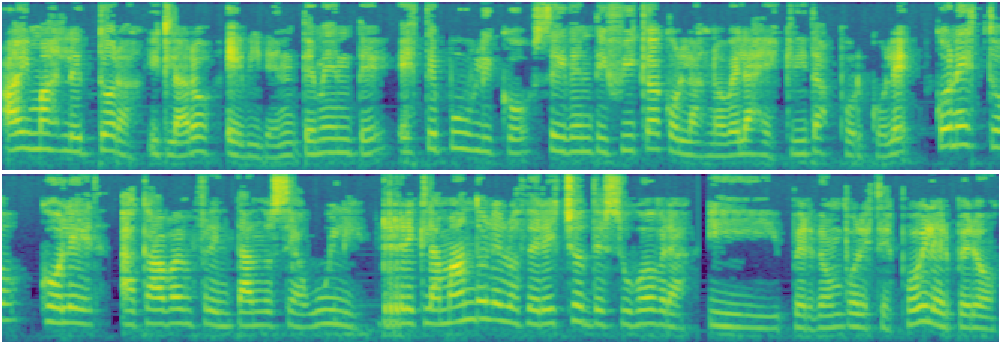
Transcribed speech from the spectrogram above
hay más lectoras y claro, evidentemente este público se identifica con las novelas escritas por Colette. Con esto, Colette acaba enfrentándose a Willy, reclamándole los derechos de sus obras y, perdón por este spoiler, pero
